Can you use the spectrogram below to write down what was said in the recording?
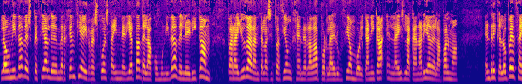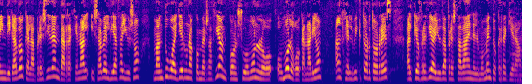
la Unidad Especial de Emergencia y Respuesta Inmediata de la Comunidad del ERICAM para ayudar ante la situación generada por la erupción volcánica en la isla canaria de La Palma. Enrique López ha indicado que la presidenta regional Isabel Díaz Ayuso mantuvo ayer una conversación con su homólogo, canario Ángel Víctor Torres, al que ofreció ayuda prestada en el momento que requiera.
